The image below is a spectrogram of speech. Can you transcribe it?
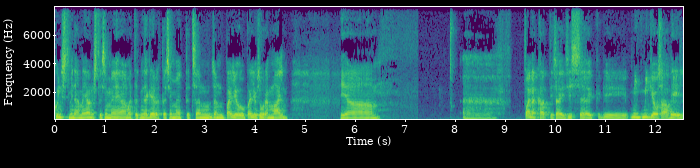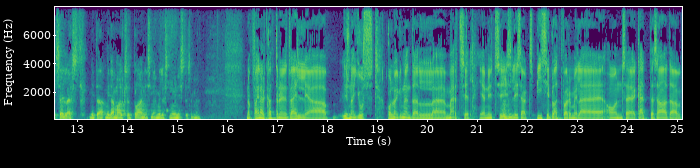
kunst, mida me joonistasime ja mõtted, mida keerutasime, et, et see on, see on palju, palju suurem maailm. ja äh, Final Cut'i sai sisse ikkagi mingi, mingi osa veel sellest, mida, mida me algselt plaanisime, millest me unistasime no Final Cut tuli nüüd välja üsna just, kolmekümnendal äh, märtsil ja nüüd siis mm -hmm. lisaks PC platvormile on see kättesaadav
